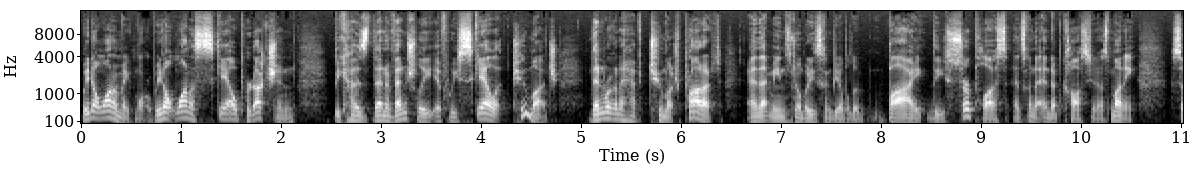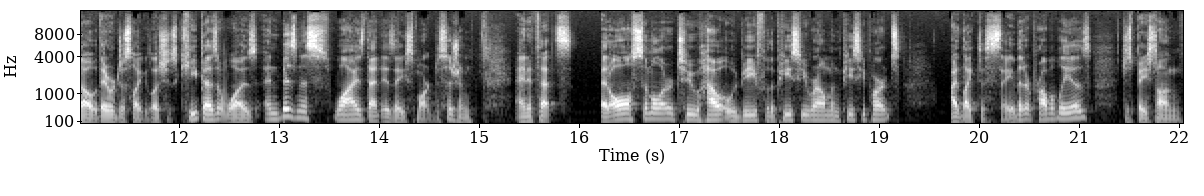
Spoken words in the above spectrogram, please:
we don't want to make more. We don't want to scale production because then eventually, if we scale it too much, then we're going to have too much product. And that means nobody's going to be able to buy the surplus and it's going to end up costing us money. So they were just like, let's just keep as it was. And business wise, that is a smart decision. And if that's at all similar to how it would be for the PC realm and PC parts, I'd like to say that it probably is, just based on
